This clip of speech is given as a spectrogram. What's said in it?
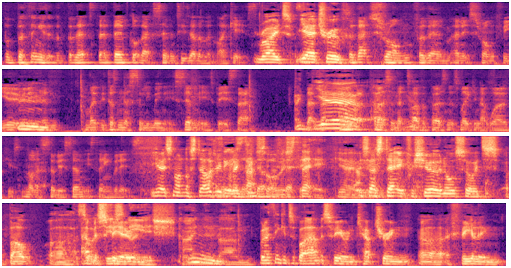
But the thing is that but that's, that they've got that seventies element, like it's right, yeah, true. so that's strong for them and it's strong for you, Mm. and maybe it doesn't necessarily mean it's seventies, but it's that I, that, yeah, that, that person, that type of person that's making that work. It's not necessarily a seventies thing, but it's yeah, it's not I nostalgic, think but it's that sort of aesthetic. aesthetic. Yeah, I it's mean, aesthetic for sure, and also it's about uh, the sort of atmosphere. Disney-ish kind Mm. of. Um, but I think it's about atmosphere and capturing uh, a feeling.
